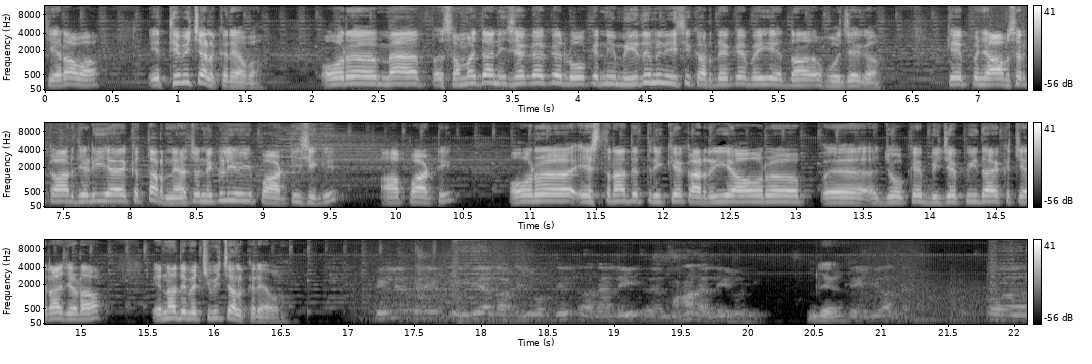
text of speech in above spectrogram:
ਚਿਹਰਾ ਵਾ ਇੱਥੇ ਵੀ ਝਲਕ ਰਿਹਾ ਵਾ। ਔਰ ਮੈਂ ਸਮਝਦਾ ਨਹੀਂ ਸੀਗਾ ਕਿ ਲੋਕ ਇੰਨੀ ਉਮੀਦ ਵੀ ਨਹੀਂ ਸੀ ਕਰਦੇ ਕਿ ਬਈ ਇਦਾਂ ਹੋ ਜਾਏਗਾ ਕਿ ਪੰਜਾਬ ਸਰਕਾਰ ਜਿਹੜੀ ਹੈ ਇੱਕ ਧਰਨਿਆਂ ਚੋਂ ਨਿਕਲੀ ਹੋਈ ਪਾਰਟੀ ਸੀਗੀ ਆਪ ਪਾਰਟੀ ਔਰ ਇਸ ਤਰ੍ਹਾਂ ਦੇ ਤਰੀਕੇ ਕਰ ਰਹੀ ਆ ਔਰ ਜੋ ਕਿ ਬੀਜੇਪੀ ਦਾ ਇੱਕ ਚਿਹਰਾ ਜਿਹੜਾ ਇਹਨਾਂ ਦੇ ਵਿੱਚ ਵੀ ਝਲਕ ਰਿਹਾ ਵਾ। ਪਹਿਲੇ ਦਿਨ ਇੰਡੀਆ ਦੀ ਅਹ, ਰੈਲੀ ਅਹ, ਮਹਾਂ ਰੈਲੀ ਹੋਈ ਜੀ। ਕੇਜਰੀਵਾਲ ਦਾ।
